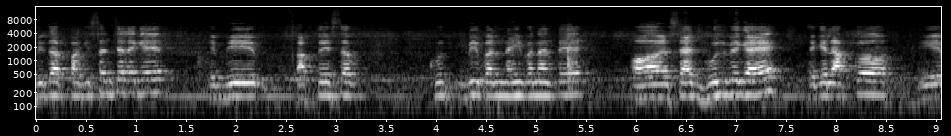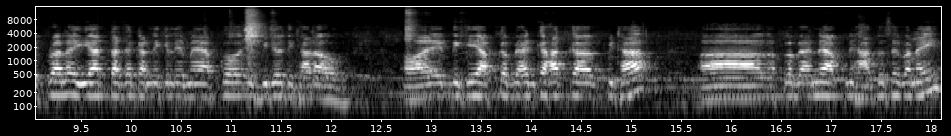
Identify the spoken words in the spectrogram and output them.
फिर आप पाकिस्तान चले गए। भी आप तो ये सब खुद भी बन, नहीं बनाते। और शायद भूल भी गए। लेकिन आपको ये पुराना याद ताज़ा करने के लिए मैं आपको एक वीडियो दिखा रहा हूँ। और एक देखिए, आपका बहन का हाथ का पिठा आपका बहन ने अपने हाथों से बनाई।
